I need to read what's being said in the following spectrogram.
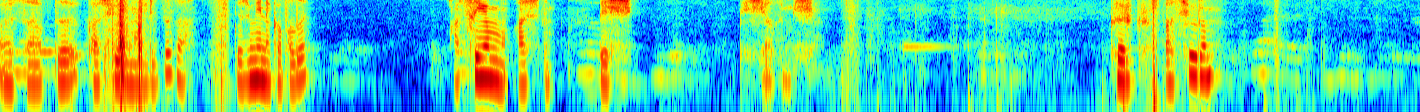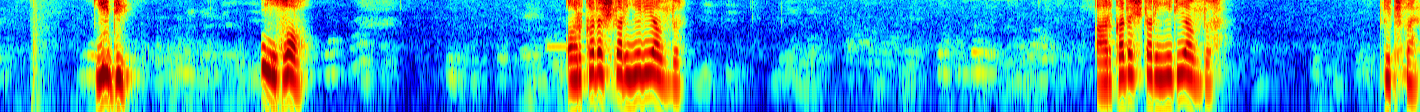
O hesapta kasıyorum ayrıca da. Gözüm yine kapalı. Açayım mı? Açtım. 5. 5 yazmış. 40. Açıyorum. 7. Oha. Arkadaşlar 7 yazdı. Arkadaşlar 7 yazdı. Lütfen.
